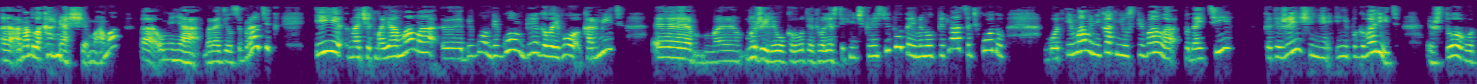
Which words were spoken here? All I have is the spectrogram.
э, она была кормящая мама, э, у меня родился братик, и, значит, моя мама бегом-бегом бегала его кормить, мы жили около вот этого лесотехнического института, и минут 15 ходу. Вот, и мама никак не успевала подойти к этой женщине и поговорить, что вот,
